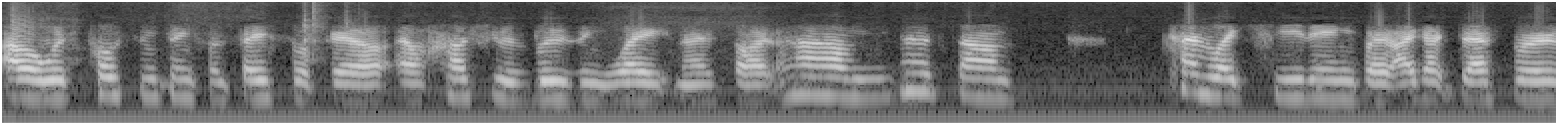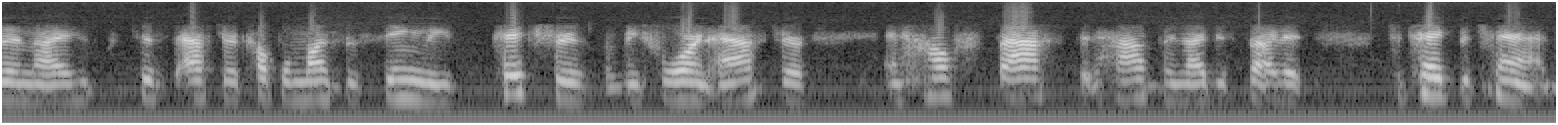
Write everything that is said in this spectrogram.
uh, was posting things on Facebook uh, how she was losing weight, and I thought, um, that sounds kind of like cheating. But I got desperate, and I just after a couple months of seeing these pictures of before and after, and how fast it happened, I decided to take the chance.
